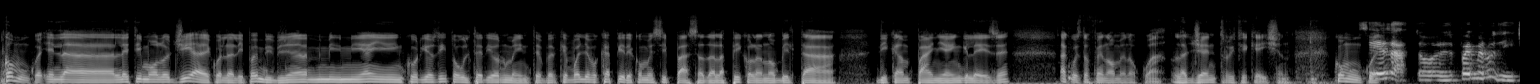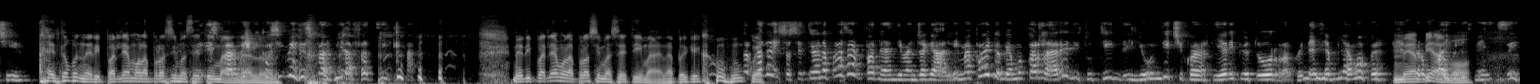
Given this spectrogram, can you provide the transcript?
Comunque, il, l'etimologia è quella lì. Poi mi, mi, mi, hai incuriosito ulteriormente perché voglio capire come si passa dalla piccola nobiltà di campagna inglese a questo fenomeno qua, la gentrification. Comunque, sì, esatto, poi me lo dici. Eh, dopo ne riparliamo la prossima settimana. Allora. Così mi risparmi la fatica. ne riparliamo la prossima settimana perché comunque... Adesso settimana prossima parliamo di Mangiagalli, ma poi dobbiamo parlare di tutti gli 11 quartieri più turro, quindi ne abbiamo per, ne per abbiamo.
